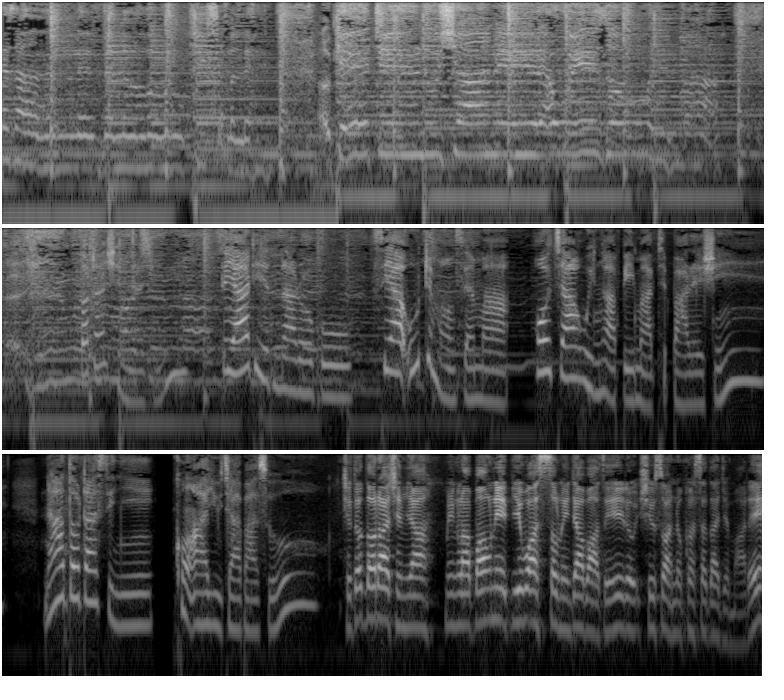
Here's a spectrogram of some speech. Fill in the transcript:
များတစ်ပိုင်းတစ်စားနဲ့ဘယ်လိုဖြစ်စမလဲ Okay တင်လူရှာနေတဲ့ဝေးစိုးဝင်မှာတော်တရှင်များရှင်တရားဒေသနာတော်ကိုဆရာဦးတင်မောင်ဆန်းမှဟောကြားဝင်ငါပေးมาဖြစ်ပါတယ်ရှင်။နာတော်တာစီရင်ခွန်အားယူကြပါစို့။ခြေတော်တော်ရှင်များမင်္ဂလာပေါင်းနဲ့ပြေဝဆုံနေကြပါစေလို့ရှေးစွာနှုတ်ခွန်းဆက်သကြပါတယ်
